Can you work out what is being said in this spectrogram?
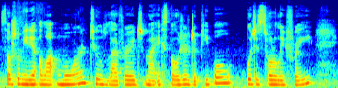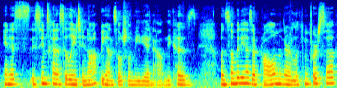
social media a lot more to leverage my exposure to people, which is totally free. And it's, it seems kind of silly to not be on social media now because when somebody has a problem and they're looking for stuff,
